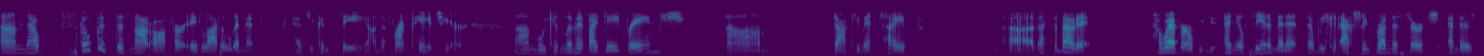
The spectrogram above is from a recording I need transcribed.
Um, now, Scopus does not offer a lot of limits, as you can see on the front page here. Um, we can limit by date range, um, document type. Uh, that's about it. However, we, and you'll see in a minute that we could actually run the search and there's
